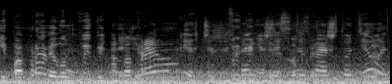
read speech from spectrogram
и по правилам А выгоднее. по правилам легче жить, Выгоднее, конечно. Если ну, ты знаешь, что делать,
